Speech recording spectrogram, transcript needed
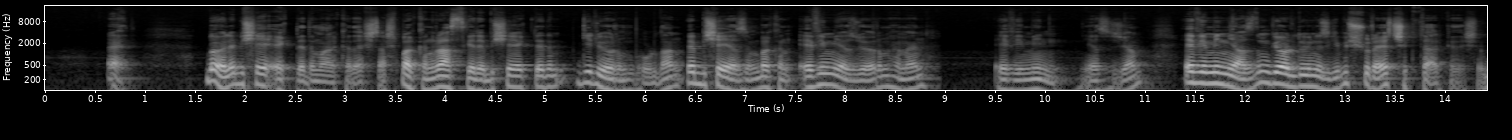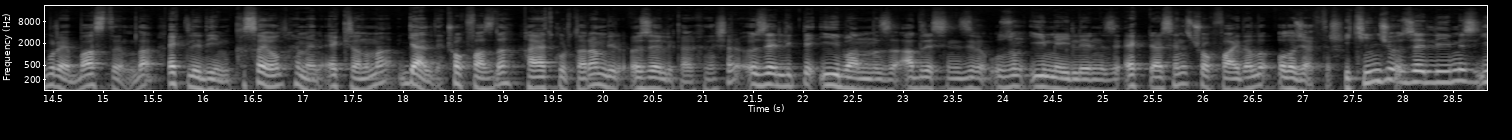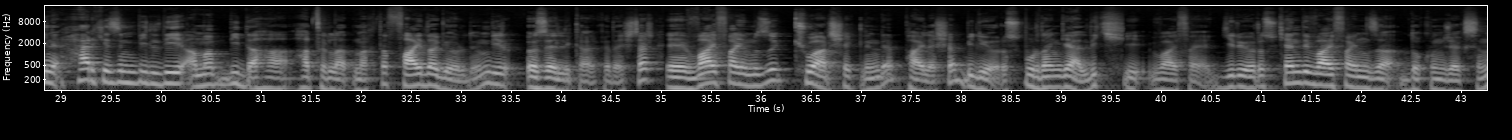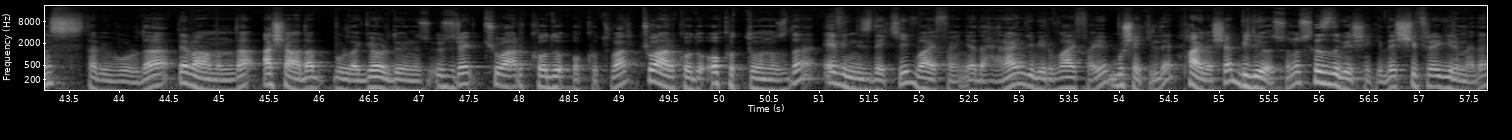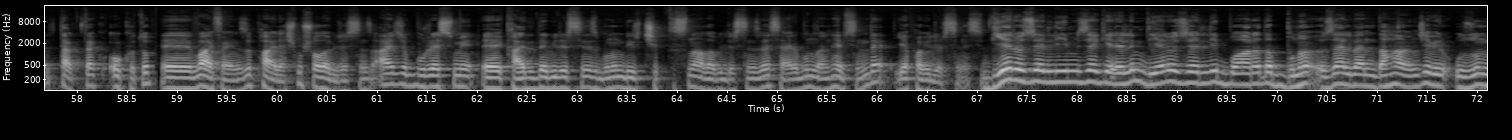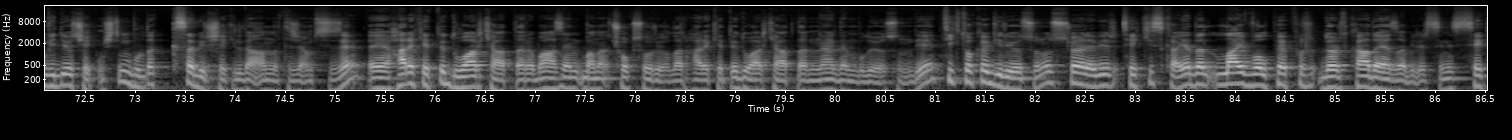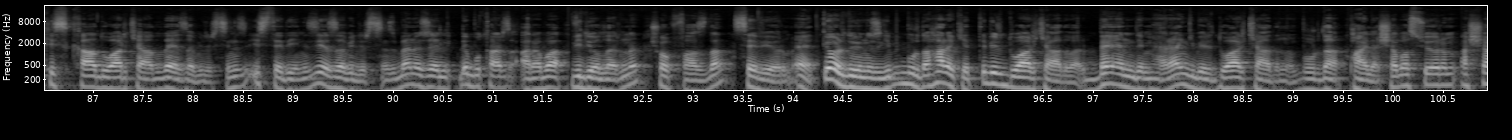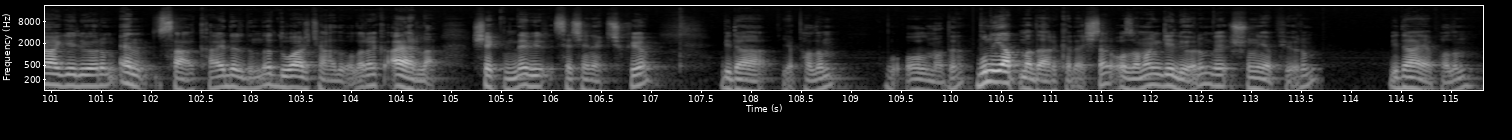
Evet. Böyle bir şey ekledim arkadaşlar. Bakın rastgele bir şey ekledim. Giriyorum buradan ve bir şey yazayım. Bakın evim yazıyorum. Hemen evimin yazacağım. Evimin yazdım. Gördüğünüz gibi şuraya çıktı arkadaşlar. Buraya bastığımda eklediğim kısa yol hemen ekranıma geldi. Çok fazla hayat kurtaran bir özellik arkadaşlar. Özellikle IBAN'ınızı, adresinizi ve uzun e-maillerinizi eklerseniz çok faydalı olacaktır. İkinci özelliğimiz yine herkesin bildiği ama bir daha hatırlatmakta fayda gördüğüm bir özellik arkadaşlar. E, Wi-Fi'mizi QR şeklinde paylaşabiliyoruz. Buradan geldik. Bir Wi-Fi'ye giriyoruz. Kendi Wi-Fi'nize dokunacaksınız. Tabi burada. Devamında aşağıda burada gördüğünüz üzere QR kodu okut var. QR kodu okuttuğunuzda evinizdeki Wi-Fi'nin ya da herhangi bir Wi-Fi'yi bu şekilde paylaşabiliyorsunuz. Hızlı bir şekilde şifre girmeden tak tak okutup e, Wi-Fi'nizi paylaşmış olabilirsiniz. Ayrıca bu resmi e, kaydedebilirsiniz. Bunun bir çıktısını alabilirsiniz vesaire. Bunların hepsini de yapabilirsiniz. Diğer özelliğimize gelelim. Diğer özelliği bu arada buna özel ben daha önce bir uzun video çekmiştim. Burada kısa bir şekilde anlatacağım size. E, hareketli duvar kağıtları bazen bana çok soruyorlar. Hareketli duvar kağıtları nereden buluyorsun diye. TikTok'a giriyorsunuz. Şöyle bir 8K ya da Live Wallpaper 4K da yazabilirsiniz. 8K duvar kağıdı da yazabilirsiniz. İstediğinizi yazabilirsiniz. Ben özellikle bu tarz araba videolarını çok fazla seviyorum. Evet gördüğünüz gibi burada hareketli bir duvar kağıdı var. Beğendiğim herhangi bir duvar kağıdını burada paylaşa basıyorum. Aşağı geliyorum. En sağ kaydırdığımda duvar kağıdı olarak ayarla şeklinde bir seçenek çıkıyor. Bir daha yapalım. Bu olmadı. Bunu yapmadı arkadaşlar. O zaman geliyorum ve şunu yapıyorum. Bir daha yapalım.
